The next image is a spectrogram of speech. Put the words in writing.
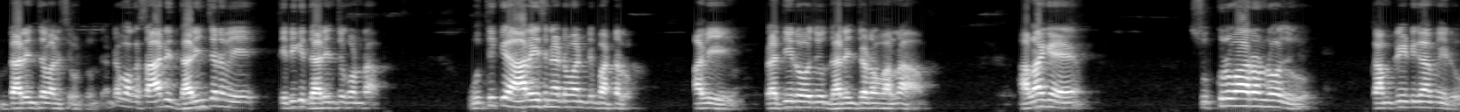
ధరించవలసి ఉంటుంది. అంటే ఒకసారి ధరించినవి తిరిగి ధరించకుండా ఉతికి ఆరేసినటువంటి బట్టలు అవి ప్రతిరోజు ధరించడం వల్ల అలాగే శుక్రవారం రోజు కంప్లీట్గా మీరు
